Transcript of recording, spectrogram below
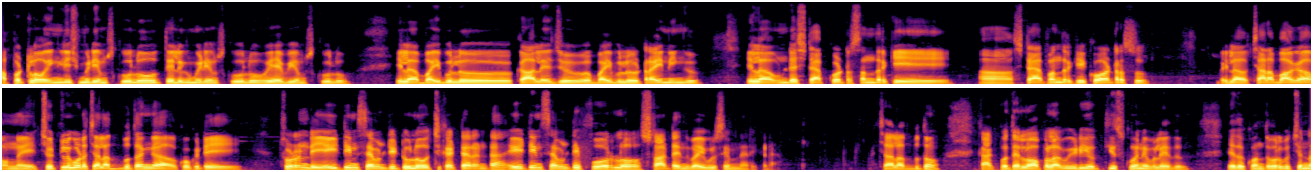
అప్పట్లో English medium school Telugu medium school ABM school ఇలా బైబుల్ కాలేజు బైబుల్ ట్రైనింగు ఇలా ఉండే స్టాఫ్ క్వార్టర్స్ అందరికీ స్టాఫ్ అందరికీ క్వార్టర్స్ ఇలా చాలా బాగా ఉన్నాయి. చెట్లు కూడా చాలా అద్భుతంగా ఒక్కొక్కటి చూడండి ఎయిటీన్ సెవెంటీ టూలో వచ్చి కట్టారంట. ఎయిటీన్ సెవెంటీ ఫోర్లో స్టార్ట్ అయింది బైబుల్ సెమినార్ ఇక్కడ. చాలా అద్భుతం. కాకపోతే లోపల వీడియో తీసుకొని ఇవ్వలేదు. ఏదో కొంతవరకు చిన్న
